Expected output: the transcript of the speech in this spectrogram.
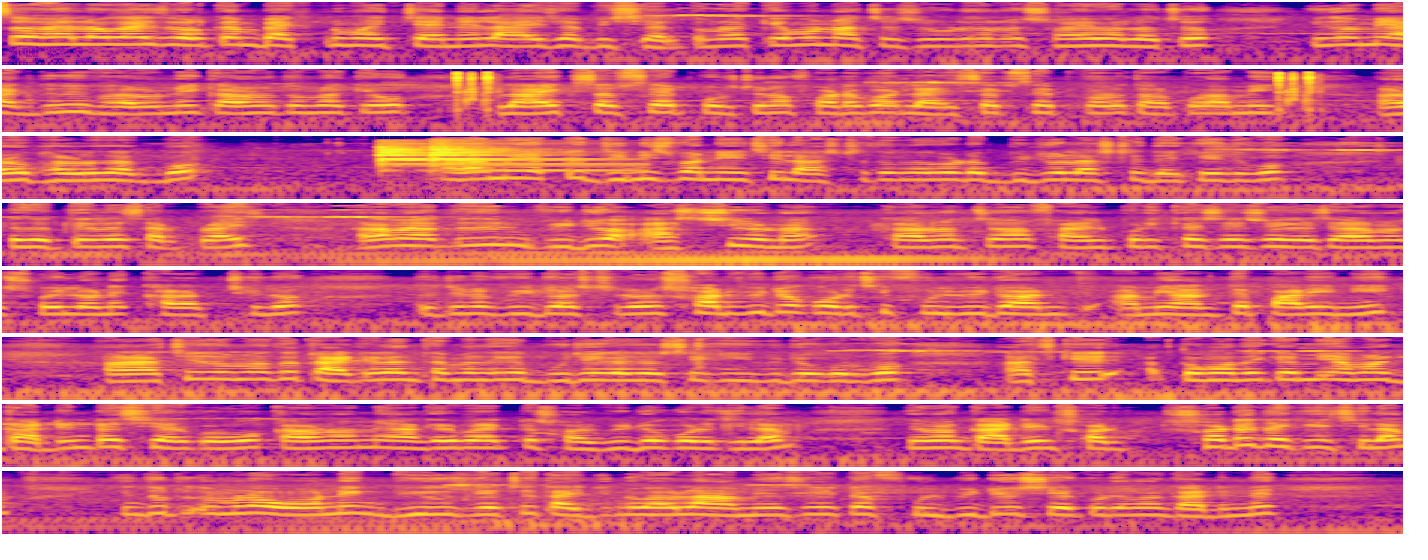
So hello guys welcome back to my channel আইজ বিশাল তোমরা কেমন আছো? শুরু তোমরা সবাই ভালো আছো। কিন্তু আমি একদমই ভালো নেই, কারণ তোমরা কেউ লাইক সাবস্ক্রাইব করছ না। ফটাফট লাইক সাবস্ক্রাইব করো, তারপর আমি আরও ভালো থাকব। আর আমি একটা জিনিস বানিয়েছি লাস্টে তোমাদের ভিডিও লাস্টে দেখিয়ে দেবো। ধরতে গেলে সারপ্রাইজ আর আমার এতদিন ভিডিও আসছিল না, কারণ হচ্ছে আমার ফাইনাল পরীক্ষা শেষ হয়ে গেছে আর আমার শরীর অনেক খারাপ ছিল তার জন্য ভিডিও আসছিল শর্ট ভিডিও করেছি ফুল ভিডিও আমি আনতে পারিনি। আর আজকে তোমরা তো টাইটেল আনতে আমাদেরকে বুঝে গেছো হচ্ছে কী ভিডিও করব। আজকে তোমাদেরকে আমি আমার গার্ডেনটা শেয়ার করব, কারণ আমি আগের বার একটা শর্ট ভিডিও করেছিলাম, যে আমার গার্ডেন শর্ট শর্টে দেখিয়েছিলাম, কিন্তু তোমরা অনেক ভিউজ গেছে, তাই জন্য ভাবলাম আমি এসে একটা ফুল ভিডিও শেয়ার করি আমার গার্ডেনে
